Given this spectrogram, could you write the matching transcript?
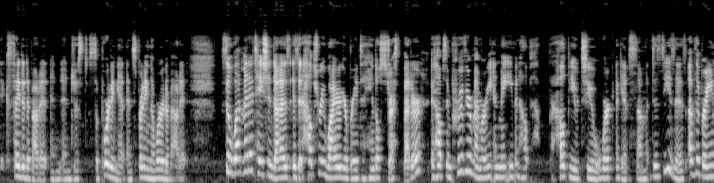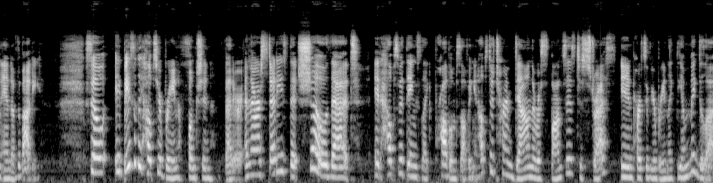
excited about it and, and just supporting it and spreading the word about it. So, what meditation does is it helps rewire your brain to handle stress better. It helps improve your memory and may even help help you to work against some diseases of the brain and of the body. So, it basically helps your brain function better. And there are studies that show that it helps with things like problem solving. It helps to turn down the responses to stress in parts of your brain, like the amygdala,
